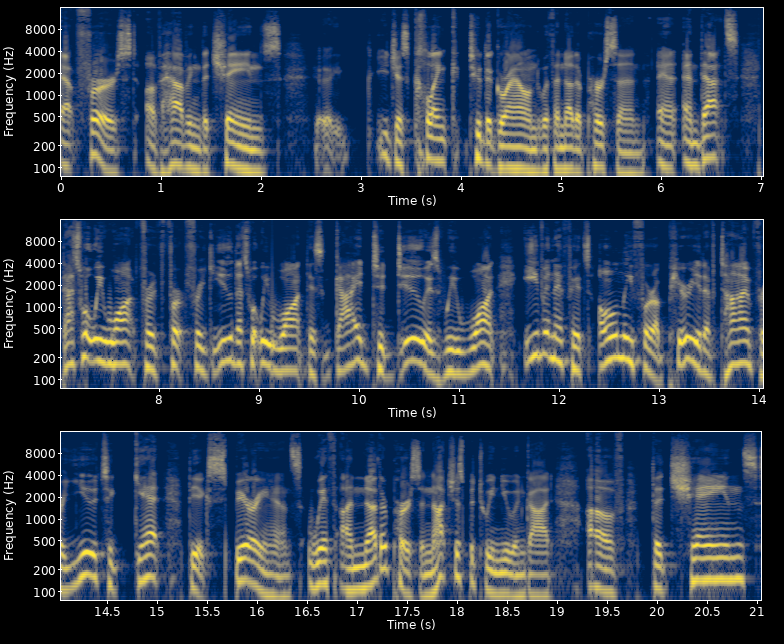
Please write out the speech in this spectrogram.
at first of having the chains uh, you just clink to the ground with another person. And and that's that's what we want for for for you. That's what we want this guide to do is we want even if it's only for a period of time for you to get the experience with another person not just between you and God of the chains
